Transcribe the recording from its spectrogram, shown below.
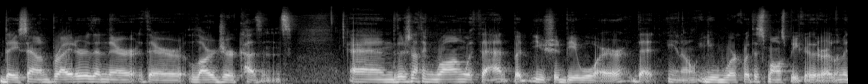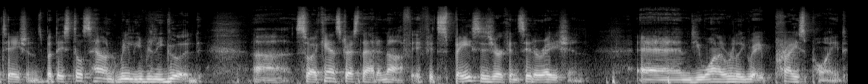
They sound brighter than their, their larger cousins. And there's nothing wrong with that, but you should be aware that you know you work with a small speaker. There are limitations, but they still sound really, really good. Uh, so I can't stress that enough. If it's space is your consideration, and you want a really great price point,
